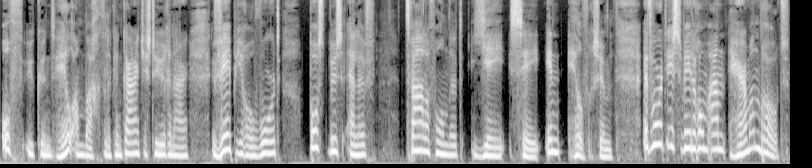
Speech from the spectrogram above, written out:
of u kunt heel ambachtelijk een kaartje sturen naar VPRO Woord... postbus 11 1200 JC in Hilversum. Het woord is wederom aan Herman Brood.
